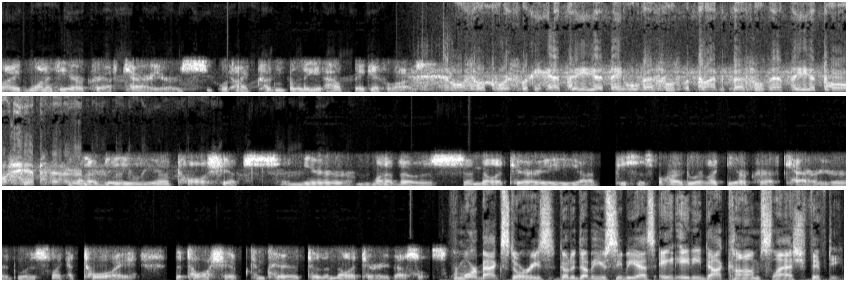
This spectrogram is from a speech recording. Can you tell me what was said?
Like one of the aircraft carriers, I couldn't believe how big it was. And also, of course, looking at the uh, naval vessels, the private vessels, and the uh, tall ships that are. One of the uh, tall ships near one of those uh, military uh, pieces of hardware, like the aircraft carrier, it was like a toy, the tall ship, compared to the military vessels. For more backstories, go to WCBS880.com slash 50.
